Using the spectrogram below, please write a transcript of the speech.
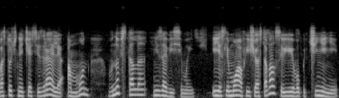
Восточная часть Израиля, Аммон, вновь стала независимой, и если Муав еще оставался в его подчинении,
